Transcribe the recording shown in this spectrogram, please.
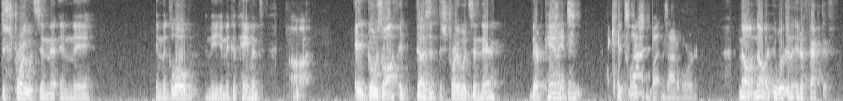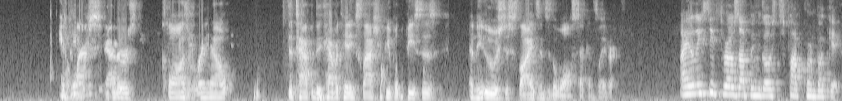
destroy what's in the in the in the globe in the in the containment. Uh, it goes off. It doesn't destroy what's in there. They're panicking. A cancellation button's out of order. No, no, it was ineffective. The Even glass worse. scatters, claws ring out, the tap, decapitating, slashing people to pieces, and the ooze just slides into the wall seconds later. I at least he throws up in Ghost's popcorn bucket.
